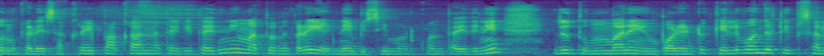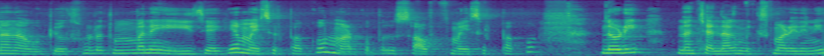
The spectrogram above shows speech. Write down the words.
ಒಂದು ಕಡೆ ಸಕ್ಕರೆ ಪಾಕನ ತೆಗಿತಾ ಇದ್ದೀನಿ, ಮತ್ತೊಂದು ಕಡೆ ಎಣ್ಣೆ ಬಿಸಿ ಮಾಡ್ಕೊತಾ ಇದ್ದೀನಿ. ಇದು ತುಂಬಾ ಇಂಪಾರ್ಟೆಂಟು ಕೆಲವೊಂದು ಟಿಪ್ಸನ್ನು ನಾವು ಉಪಯೋಗಿಸ್ಕೊಂಡ್ರೆ ತುಂಬಾ ಈಸಿಯಾಗಿ ಮೈಸೂರು ಪಾಕು ಮಾಡ್ಕೋಬೋದು ಸಾಫ್ಟ್ ಮೈಸೂರು ಪಾಕು. ನೋಡಿ, ನಾನು ಚೆನ್ನಾಗಿ ಮಿಕ್ಸ್ ಮಾಡಿದ್ದೀನಿ.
